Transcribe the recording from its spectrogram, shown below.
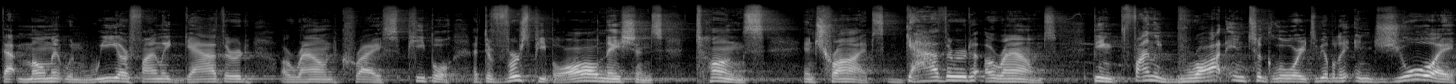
that moment when we are finally gathered around Christ. People, a diverse people, all nations, tongues, and tribes, gathered around, being finally brought into glory to be able to enjoy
